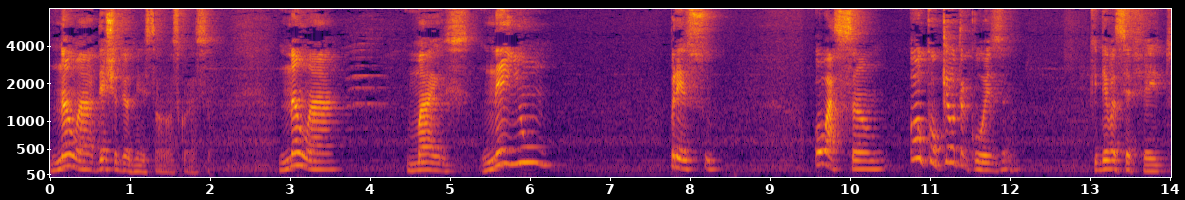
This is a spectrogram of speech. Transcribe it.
Não há, deixa Deus ministrar o nosso coração. Não há mais nenhum preço, ou ação, ou qualquer outra coisa que deva ser feito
